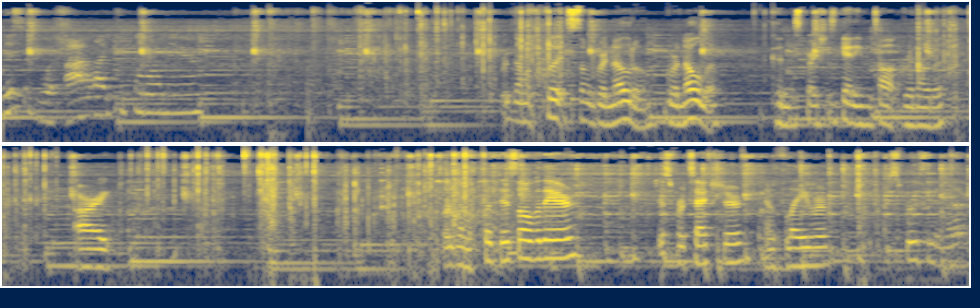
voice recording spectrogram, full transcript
This is what I like to put on We're gonna put some granola, granola Goodness gracious, can't even talk granola. All right. We're gonna put this over there just for texture and flavor. Sprucing it up.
